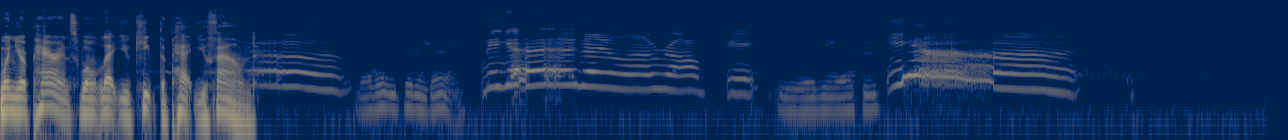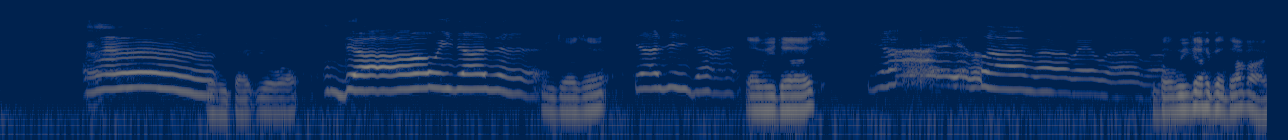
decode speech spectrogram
When your parents won't let you keep the pet you found. Why won't you put him down? Because I want Rocky. You love your Rocky? Yeah. Does he bite you a lot? No, he doesn't. He doesn't? Yes, he does. Oh, he does? Yeah, I love him. I love him. But we gotta go bye-bye.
